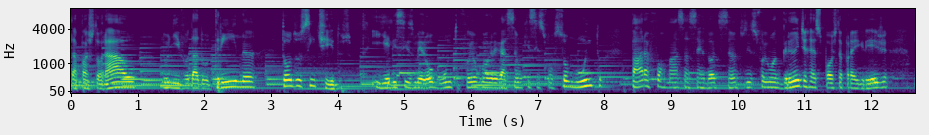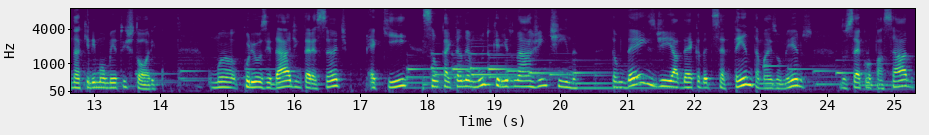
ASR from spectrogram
da pastoral, no nível da doutrina, todos os sentidos. E ele se esmerou muito, foi uma congregação que se esforçou muito para formar sacerdotes santos. Isso foi uma grande resposta para a igreja naquele momento histórico. Uma curiosidade interessante é que São Caetano é muito querido na Argentina. Então, desde a década de 70, mais ou menos, do século passado,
